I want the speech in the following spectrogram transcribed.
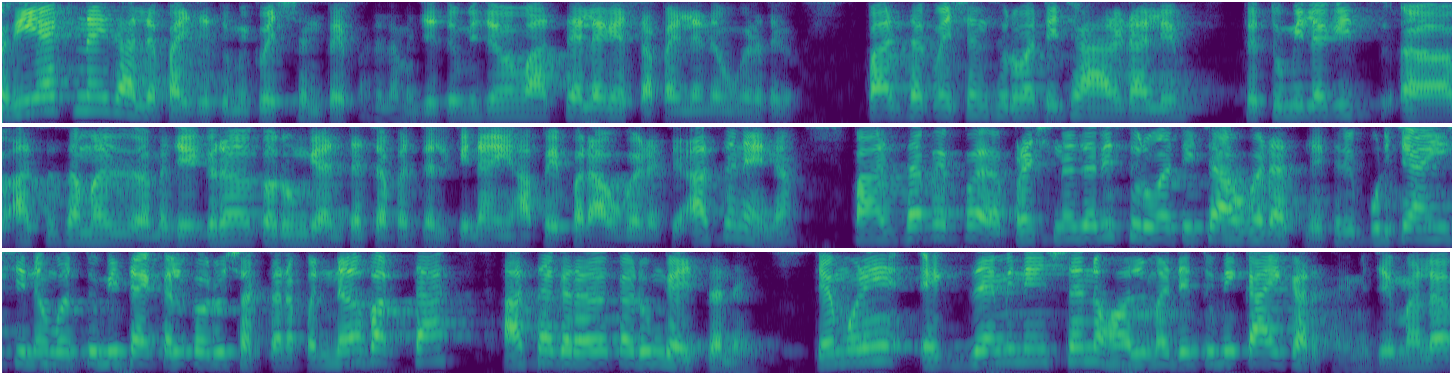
रिॲक्ट नाही झालं पाहिजे तुम्ही क्वेश्चन पेपरला म्हणजे तुम्ही जेव्हा वाचायला घेता पहिल्यांदा उघडते. पाच दहा क्वेश्चन सुरुवातीचे हार्ड आले तर तुम्ही लगेच असं समज म्हणजे ग्रह करून घ्याल त्याच्याबद्दल की नाही हा पेपर अवघडच आहे. असं नाही ना. पाच दहा पेपर प्रश्न जरी सुरुवातीचे अवघड असले तरी पुढच्या ऐंशी नव्वद तुम्ही टॅकल करू शकता ना. पण न बघता असा ग्रह करून घ्यायचा नाही. त्यामुळे एक्झामिनेशन हॉलमध्ये तुम्ही काय करताय? म्हणजे मला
